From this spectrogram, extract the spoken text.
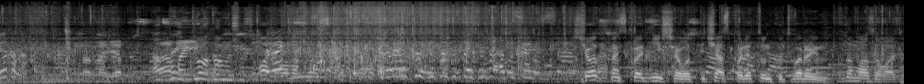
Дойдет она? Що найскладніше от під час порятунку тварин? В дома залазит.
